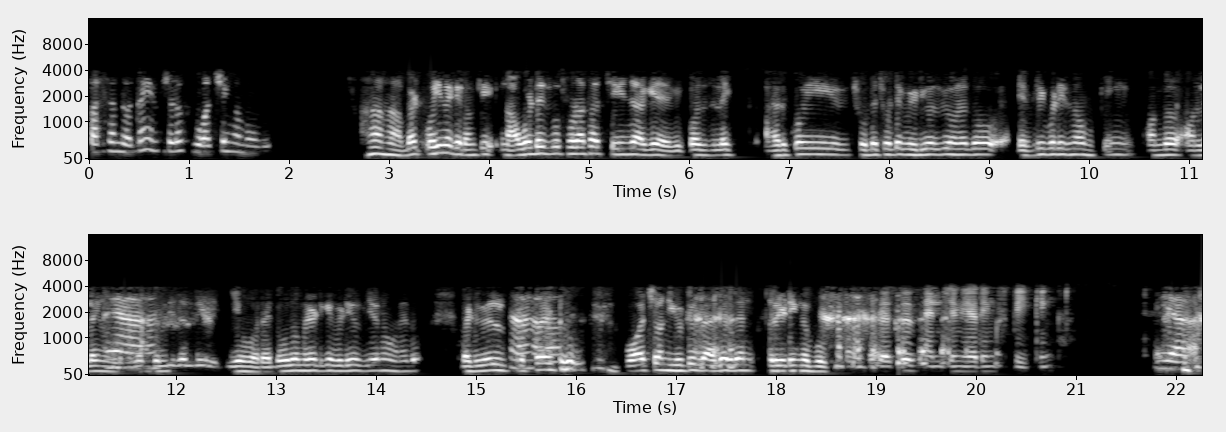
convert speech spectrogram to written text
पसंद होता है instead of watching a movie हाँ हाँ बट वही मैं कह रहा हूँ कि नाउ वो थोड़ा सा चेंज आ गया है बिकॉज़ लाइक हर कोई छोटे छोटे वीडियोस भी होने दो everybody is now hooking on the online जल्दी जल्दी ये हो रहा है। दो दो मिनट के वीडियोस ये ना होने दो। बट वी विल हाँ, प्रेफर हाँ. To watch on YouTube rather than reading a book this is engineering speaking. या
